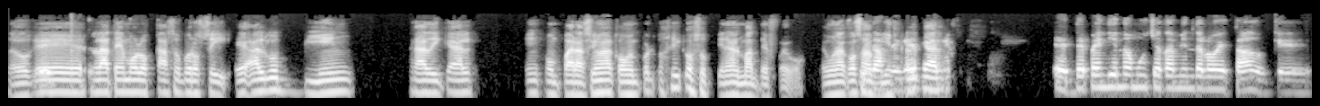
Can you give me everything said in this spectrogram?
Luego que relatemos los casos, pero sí, es algo bien radical en comparación a cómo en Puerto Rico se obtiene armas de fuego. Es una cosa bien radical dependiendo mucho también de los estados, que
